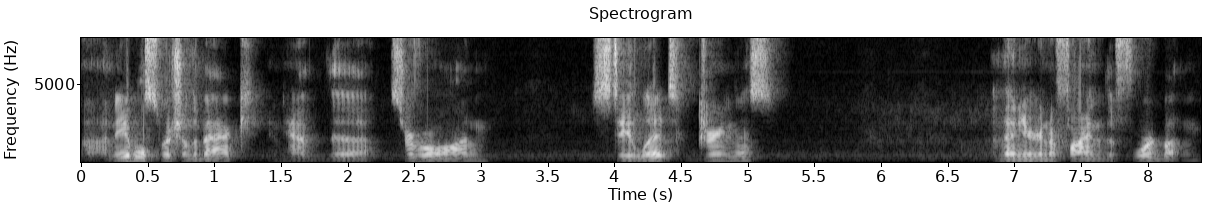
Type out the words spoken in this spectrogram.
uh, enable switch on the back and have the servo on stay lit during this. And then you're going to find the forward button.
